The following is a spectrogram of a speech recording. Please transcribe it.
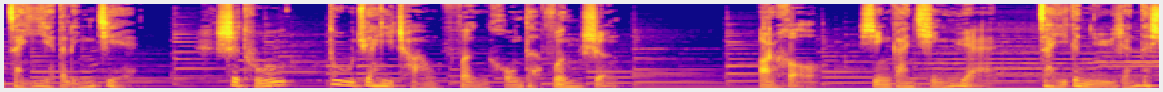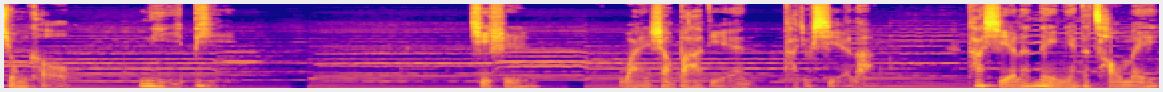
在夜的临界，试图杜鹃一场粉红的风声，而后心甘情愿在一个女人的胸口溺毙。其实晚上八点他就写了，他写了那年的草莓、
